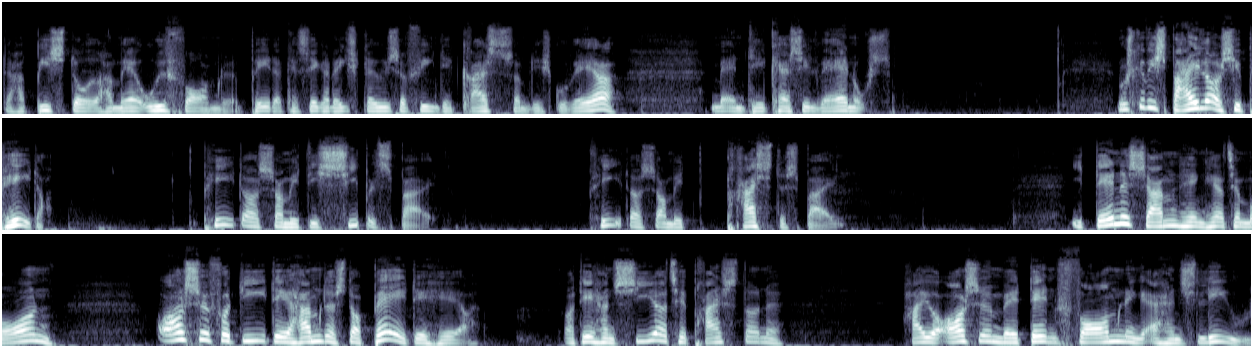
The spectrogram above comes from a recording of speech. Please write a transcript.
der har bistået ham med at udforme det. Peter kan sikkert ikke skrive så fint et græs, som det skulle være, men det kan Silvanus. Nu skal vi spejle os i Peter. Peter som et disciplespejl. Peter som et præstespejl. I denne sammenhæng her til morgen, også fordi det er ham, der står bag det her, og det han siger til præsterne, har jo også med den formning af hans liv,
